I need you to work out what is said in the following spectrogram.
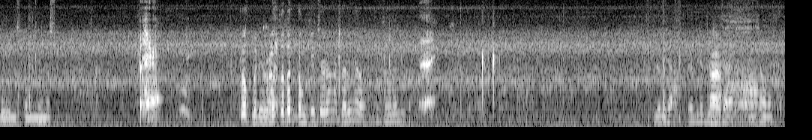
belum sepenuhnya masuk Rok, badai lebet-lebet dong ki cara nak karunya jangan lagi. Udah bisa, udah bisa Ah. bicara, udah bisa.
